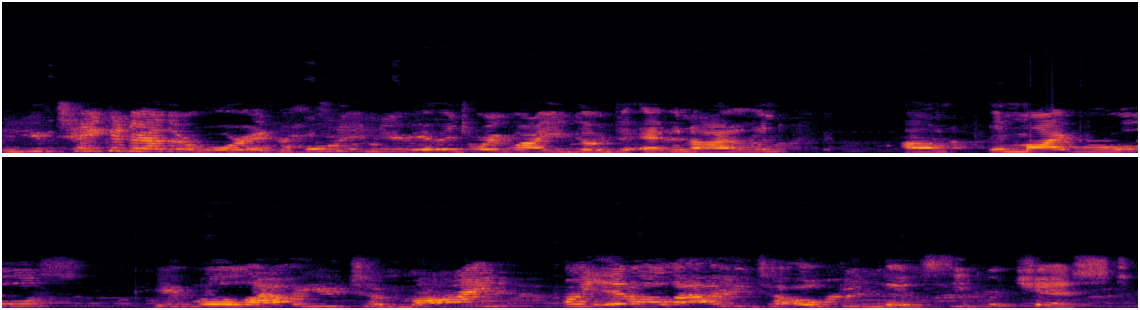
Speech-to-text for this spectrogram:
If you take a Nether wart and hold it in your inventory while you go to Heaven Island, um, in my rules, it will allow you to mine. I mean, it'll allow you to open the secret chest.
